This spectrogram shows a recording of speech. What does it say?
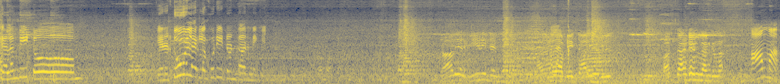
கிளம்பிட்டோம். என்னை டூ வீலரில் கூட்டிகிட்டு வந்துட்டார் இன்னைக்கு. ஜாலியாக இருக்கு. ஈவினிங் டைம் தான். அப்படியே ஜாலியாக பஸ் ஸ்டாண்டே இல்லை அங்கெல்லாம். ஆமாம்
